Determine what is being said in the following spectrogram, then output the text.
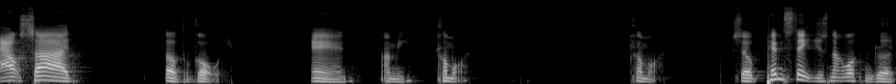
outside of the goalie. And I mean, come on. Come on. So Penn State just not looking good.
